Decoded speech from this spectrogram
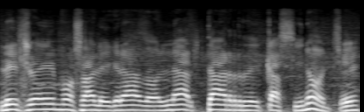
les hemos alegrado la tarde, casi noche,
